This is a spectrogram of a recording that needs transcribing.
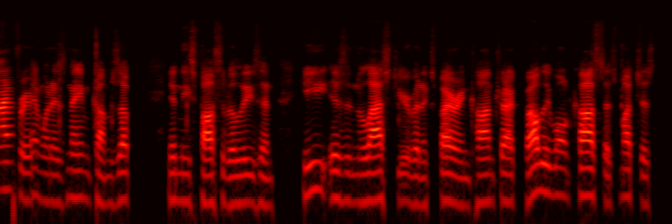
time for him when his name comes up in these possibilities, and he is in the last year of an expiring contract. Probably won't cost as much as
